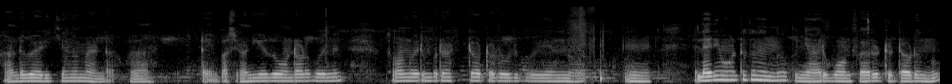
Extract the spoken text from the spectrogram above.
അതുകൊണ്ട് പേടിക്കൊന്നും വേണ്ട. അപ്പോൾ ടൈം പാസിന് വേണ്ടി അതുകൊണ്ട് അവിടെ പോയിന്ന്. സോൺ വരുമ്പോൾ ഒറ്റ ഓട്ടോട് കൂടി പോയി നിന്നു. എല്ലാവരും ഇങ്ങോട്ടൊക്കെ നിന്നു. അപ്പോൾ ഞാനൊരു ബോൺ ഫയർ ഇട്ടിട്ട് അവിടെ നിന്നു.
